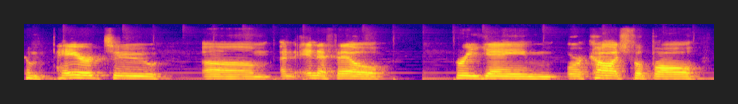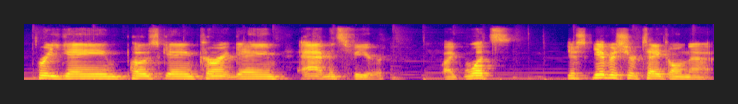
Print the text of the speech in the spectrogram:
compared to um, an NFL pregame or college football pregame, postgame, current game atmosphere. Like, what's just give us your take on that.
